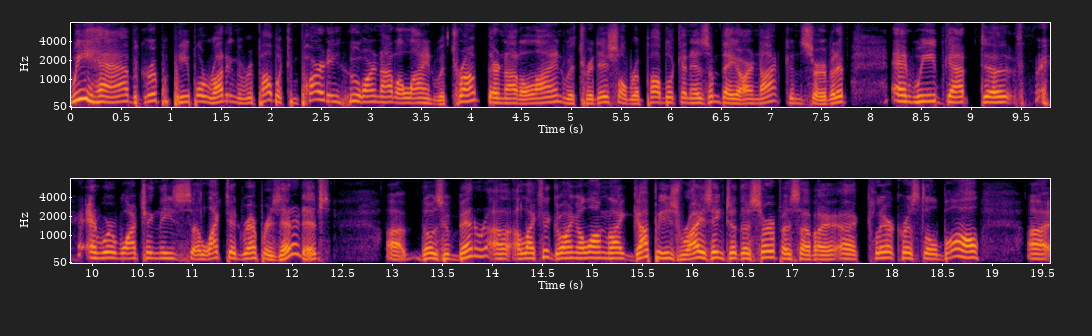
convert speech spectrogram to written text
We have a group of people running the Republican Party who are not aligned with Trump. They're not aligned with traditional Republicanism. They are not conservative. And we've got, uh, and we're watching these elected representatives, uh, those who've been uh, elected, going along like guppies rising to the surface of a, a clear crystal ball uh,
